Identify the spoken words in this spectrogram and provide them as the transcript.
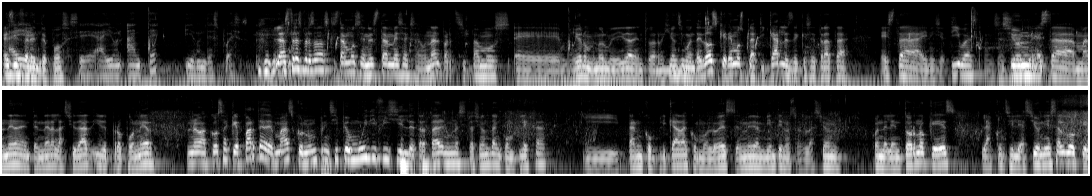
es Hay- diferente pose. Sí, hay un ante y un después. Las tres personas que estamos en esta mesa hexagonal participamos eh, en mayor o menor medida dentro de Región 52. Queremos platicarles de qué se trata esta iniciativa, esta organización, esta manera de entender a la ciudad y de proponer una nueva cosa que parte además con un principio muy difícil de tratar en una situación tan compleja y tan complicada como lo es el medio ambiente y nuestra relación con el entorno, que es la conciliación. Y es algo que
